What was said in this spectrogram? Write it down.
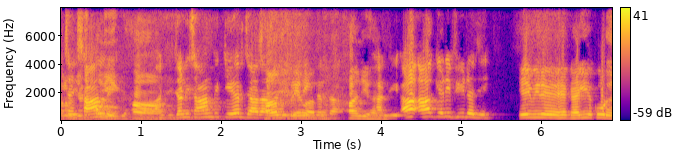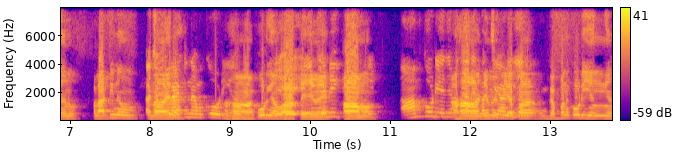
ਅੱਛਾ ਇਹ ਸਾਹ ਲਈ ਹਾਂ। ਹਾਂਜੀ ਜਾਨੀ ਸਾਹ ਦੀ ਕੇਅਰ ਜ਼ਿਆਦਾ ਸਾਹ ਦੀ। ਹਾਂਜੀ ਹਾਂਜੀ। ਆ ਆ ਕਿਹੜੀ ਫੀਡ ਹੈ ਜੀ? ਇਹ ਵੀਰੇ ਇਹ ਹੈਗੀ ਘੋੜੀਆਂ ਨੂੰ ਪਲਾਟੀਨਮ ਅੱਛਾ ਪਲੈਟੀਨਮ ਘੋੜੀਆਂ। ਹਾਂ ਘੋੜੀਆਂ ਵਾਸਤੇ ਜਿਵੇਂ ਆਮ ਦੀ? ਆਮ ਘੋੜੀਆਂ ਜਿਵੇਂ ਹਾਂ ਜਿਵੇਂ ਵੀ ਆਪਾਂ ਗੱਬਣ ਘੋੜੀਆਂ ਗਈਆਂ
